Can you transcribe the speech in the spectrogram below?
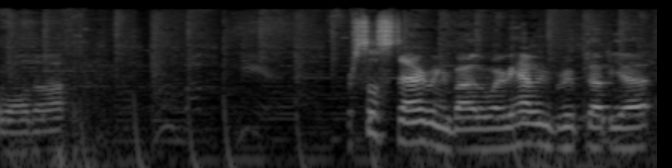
walled off. We're still staggering, by the way. We haven't grouped up yet.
